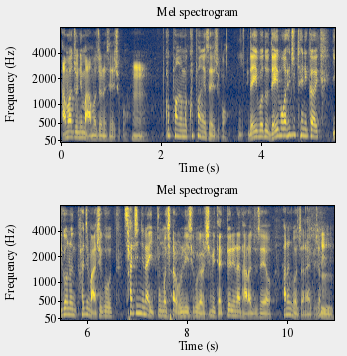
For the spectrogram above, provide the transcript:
아마존이면 아마존에서 해주고 음. 쿠팡이면 쿠팡에서 해주고 네이버도 네이버가 해줄 테니까 이거는 하지 마시고 사진이나 이쁜 거 잘 올리시고 열심히 댓글이나 달아주세요 하는 거잖아요, 그죠? 음.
